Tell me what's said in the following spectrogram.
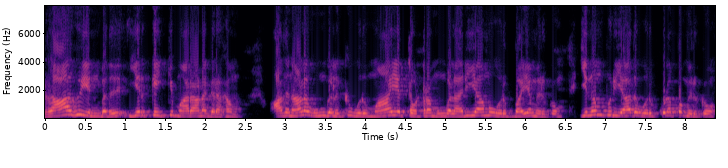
ராகு என்பது இயற்கைக்கு மாறான கிரகம். அதனால உங்களுக்கு ஒரு மாய தோற்றம் உங்களை அறியாம ஒரு பயம் இருக்கும் இனம் புரியாத ஒரு குழப்பம் இருக்கும்.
